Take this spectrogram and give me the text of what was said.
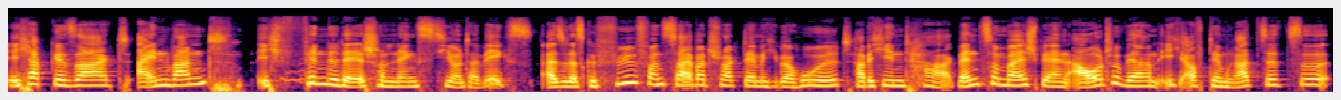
Ich habe gesagt, Einwand, ich finde, der ist schon längst hier unterwegs. Also das Gefühl von Cybertruck, der mich überholt, habe ich jeden Tag. Wenn zum Beispiel ein Auto, während ich auf dem Rad sitze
